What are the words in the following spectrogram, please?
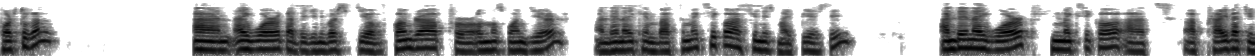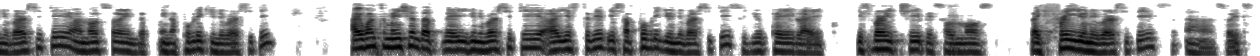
Portugal. And I worked at the University of Coimbra for almost one year. And then I came back to Mexico. I finished my PhD. And then I work in Mexico at a private university and also in the in a public university. I want to mention that the university I studied is a public university, so you pay like it's very cheap. It's almost like free universities, uh, so it's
